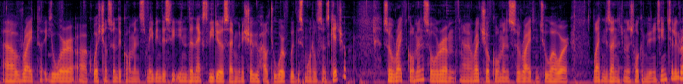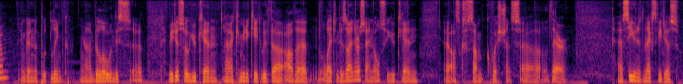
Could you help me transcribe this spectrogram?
Uh, write your uh, questions in the comments. Maybe in this in the next videos, I'm going to show you how to work with these models in SketchUp. So write comments or um, uh, write your comments right into our Lighting Design International community in Telegram. I'm going to put link uh, below in this uh, video so you can uh, communicate with uh, other lighting designers and also you can uh, ask some questions there. Uh, see you in the next videos.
